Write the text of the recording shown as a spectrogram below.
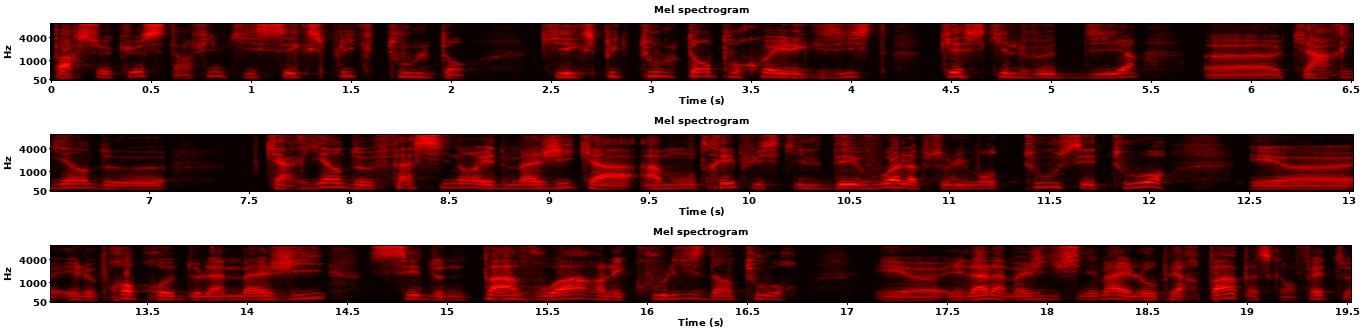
Parce que c'est un film qui s'explique tout le temps. Qui explique tout le temps pourquoi il existe, qu'est-ce qu'il veut dire, euh, qui a rien de qui rien de fascinant et de magique à, montrer puisqu'il dévoile absolument tous ses tours et, et le propre de la magie c'est de ne pas voir les coulisses d'un tour et, et là la magie du cinéma elle opère pas parce qu'en fait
